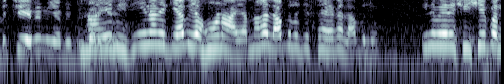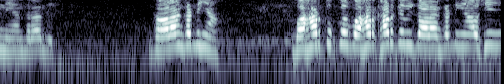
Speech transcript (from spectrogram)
ਪਿੱਛੇ ਇਹ ਵੀ ਮੀਆਂ ਬੀਬੀ ਹਾਂ ਇਹ ਵੀ ਸੀ। ਇਹਨਾਂ ਨੇ ਕਿਹਾ ਵੀ ਹੁਣ ਆਇਆ। ਮੈਂ ਕਿਹਾ ਲੱਭ ਲਓ ਜਿੱਥੇ ਹੈਗਾ ਲੱਭ ਲਓ। ਇਹਨੇ ਮੇਰੇ ਸ਼ੀਸ਼ੇ ਭੰਨੇ ਅੰਦਰਾਂ ਦੇ। ਗਾਲਾਂ ਕੱਢੀਆਂ। ਬਾਹਰ ਤੋਂ ਬਾਹਰ ਖੜ ਕੇ ਵੀ ਗਾਲਾਂ ਕੱਢੀਆਂ। ਅਸੀਂ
